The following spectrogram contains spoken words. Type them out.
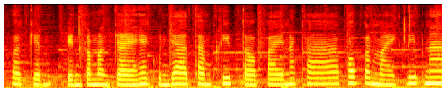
เพื่อเป็นกำลังใจให้คุณย่าทำคลิปต่อไปนะคะ พบกันใหม่คลิปหน้า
